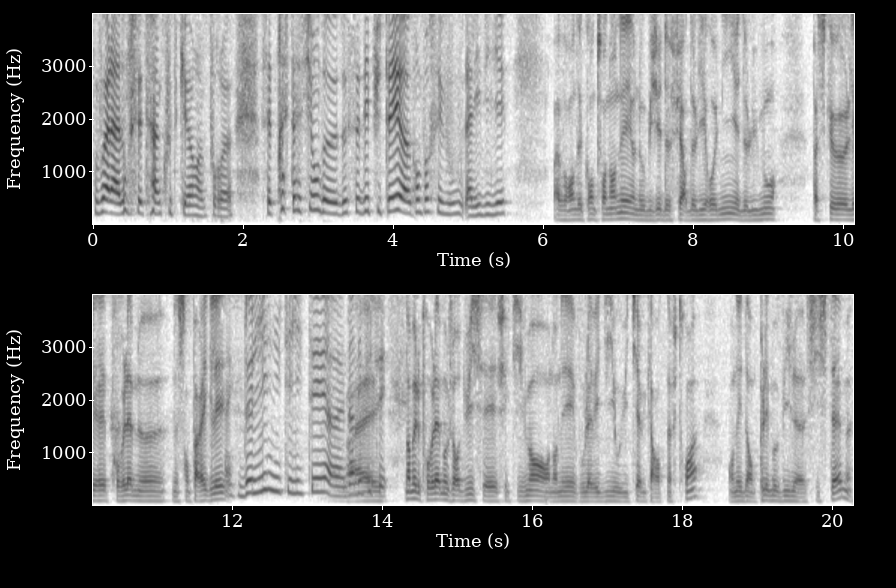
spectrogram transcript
Voilà, donc c'était un coup de cœur pour euh, cette prestation de, ce député. Euh, qu'en pensez-vous? Allez, Didier. Bah, vous vous rendez compte, on en est. On est obligé de faire de l'ironie et de l'humour parce que les problèmes euh, ne sont pas réglés. De l'inutilité d'un bah, député. Non, mais le problème aujourd'hui, c'est effectivement, on en est, vous l'avez dit, au 8e 49.3. On est dans Playmobil système.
